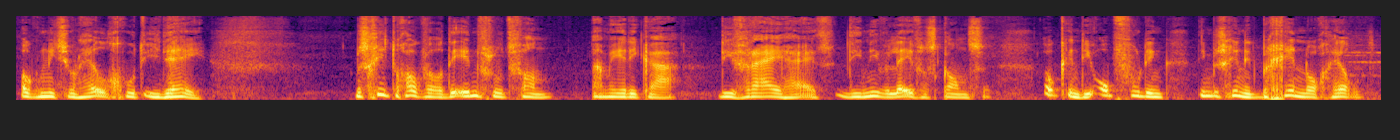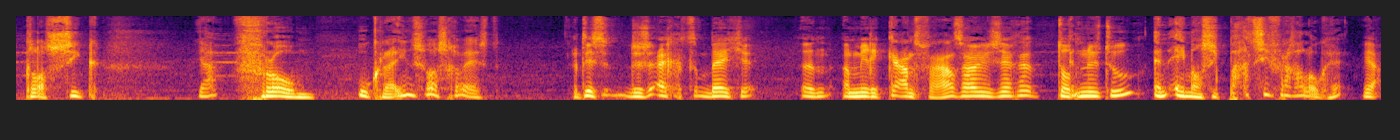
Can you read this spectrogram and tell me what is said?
ook niet zo'n heel goed idee. Misschien toch ook wel de invloed van Amerika. Die vrijheid, die nieuwe levenskansen. Ook in die opvoeding die misschien in het begin nog heel klassiek, ja, vroom Oekraïens was geweest. Het is dus echt een beetje een Amerikaans verhaal, zou je zeggen, tot nu toe. Een emancipatieverhaal ook, hè? Ja,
